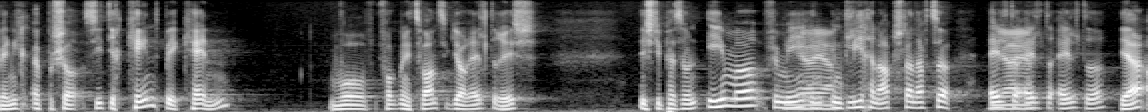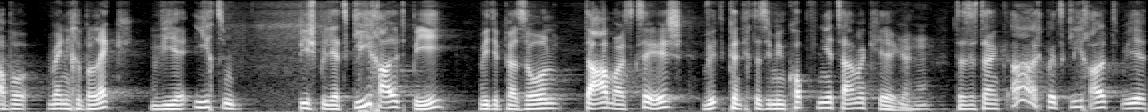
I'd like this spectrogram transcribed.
wenn ich jemanden schon seit ich Kind bin kenne, wo frag mich nicht, 20 Jahre älter ist, ist die Person immer für mich Ja, im, ja. im gleichen Abstand einfach so älter, Ja, älter, älter. Ja, aber wenn ich überlege, wie ich zum Beispiel jetzt gleich alt bin, wie die Person damals gesehen ist, könnte ich das in meinem Kopf nie zusammenkriegen. Mhm. Dass ich denke, ah, ich bin jetzt gleich alt wie.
